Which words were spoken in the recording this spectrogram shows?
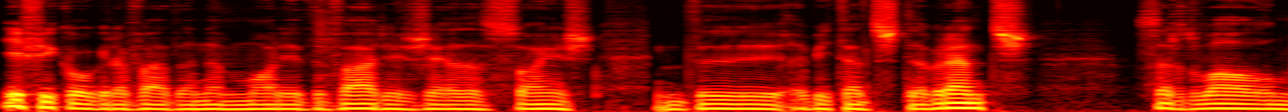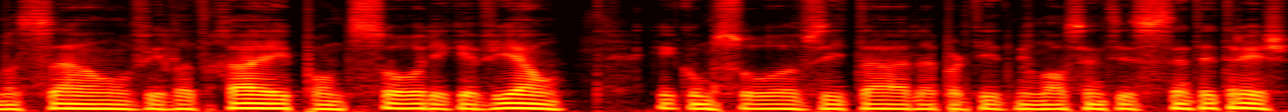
e ficou gravada na memória de várias gerações de habitantes de Abrantes, Sardual, Mação, Vila de Rei, Ponte Sour e Gavião, que começou a visitar a partir de 1963.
